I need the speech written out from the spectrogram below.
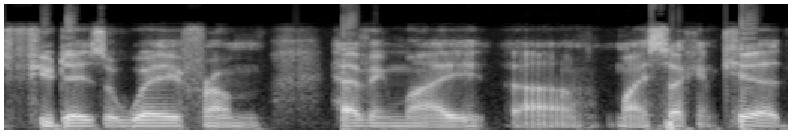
few days away from having my uh, my second kid,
